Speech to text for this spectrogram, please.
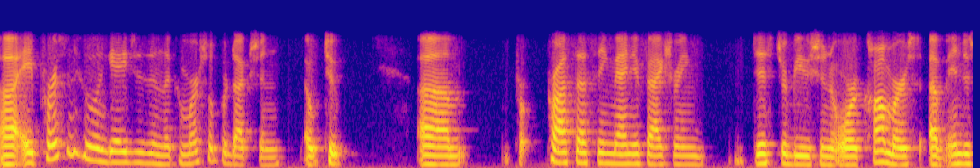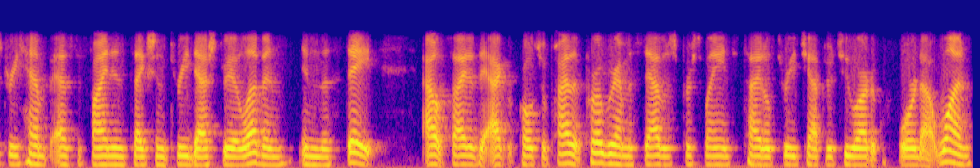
Uh, a person who engages in the commercial production, oh, two, um, pr- processing, manufacturing, distribution, or commerce of industry hemp as defined in Section 3 311 in the state outside of the agricultural pilot program established pursuant to Title 3, Chapter 2, Article 4.1,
